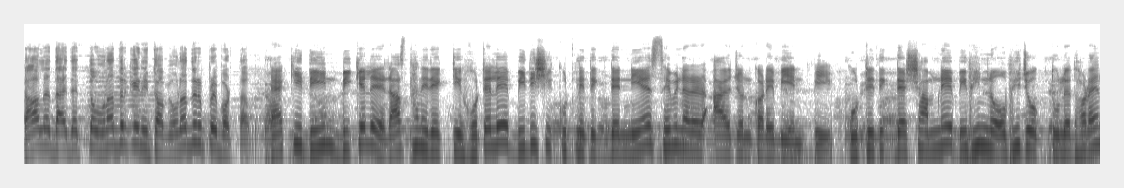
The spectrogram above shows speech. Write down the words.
তাহলে দায় দায়িত্ব ওনাদেরকে নিতে হবে ওনাদের উপরে বর্তাবে একই দিন বিকেলে রাজধানীর একটি হোটেলে বিদেশি কূটনীতিকদের নিয়ে সেমিনারের আয়োজন করে বিএনপি। কূটনীতিকদের সামনে বিভিন্ন অভিযোগ তুলে ধরেন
